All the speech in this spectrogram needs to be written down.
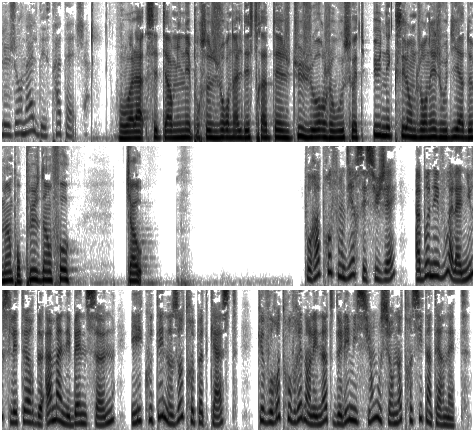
Le journal des stratèges. Voilà, c'est terminé pour ce journal des stratèges du jour. Je vous souhaite une excellente journée. Je vous dis à demain pour plus d'infos. Ciao Pour approfondir ces sujets, abonnez-vous à la newsletter de Haman et Benson et écoutez nos autres podcasts que vous retrouverez dans les notes de l'émission ou sur notre site internet.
